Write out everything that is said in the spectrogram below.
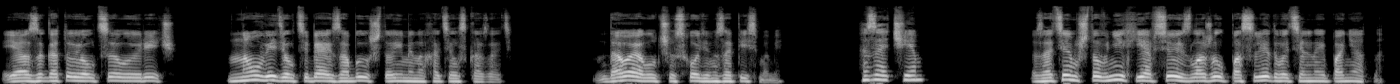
Я заготовил целую речь, но увидел тебя и забыл, что именно хотел сказать. Давай лучше сходим за письмами. Зачем? Затем, что в них я все изложил последовательно и понятно.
